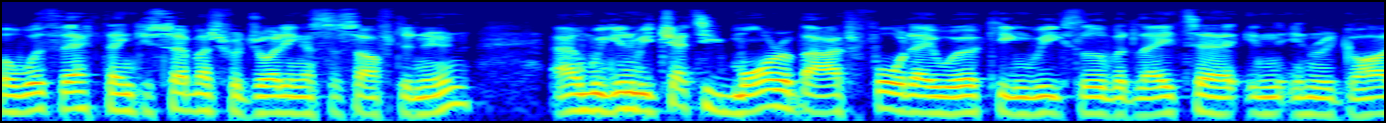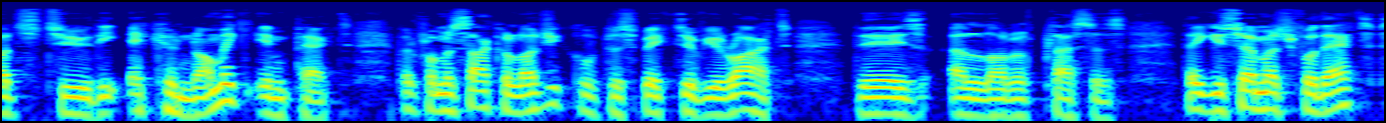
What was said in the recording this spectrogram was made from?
Well, with that, thank you so much for joining us this afternoon. And we're going to be chatting more about four-day working weeks a little bit later in, in regards to the economic impact. But from a psychological perspective, you're right. There's a lot of pluses. Thank you so much for that.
